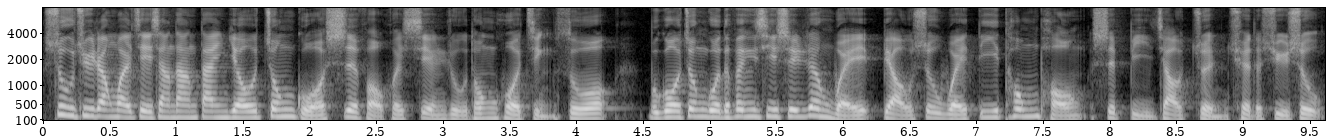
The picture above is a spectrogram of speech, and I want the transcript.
数据让外界相当担忧，中国是否会陷入通货紧缩？不过，中国的分析师认为，表述为低通膨是比较准确的叙述。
